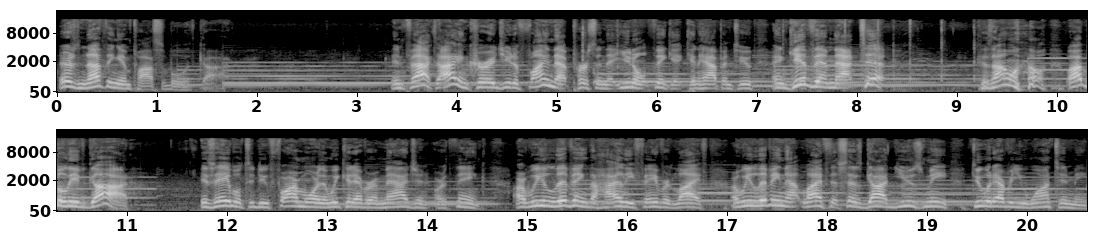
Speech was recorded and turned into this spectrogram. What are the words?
There's nothing impossible with God. In fact, I encourage you to find that person that you don't think it can happen to and give them that tip. Because I, I believe God is able to do far more than we could ever imagine or think. Are we living the highly favored life? Are we living that life that says, God, use me, do whatever you want in me?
